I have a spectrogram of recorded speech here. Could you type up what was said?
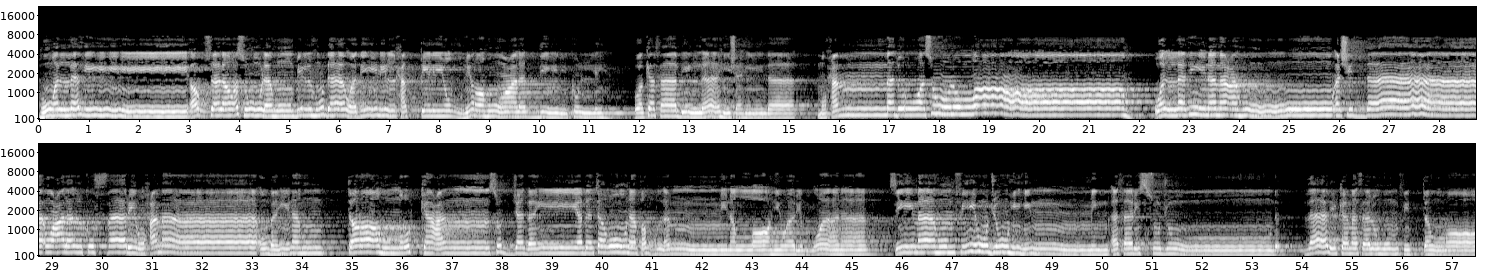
هو الذي أرسل رسوله بالهدى ودين الحق ليظهره على الدين كله وكفى بالله شهيدا. محمد رسول الله والذين معه أشداء الكفار رحماء بينهم تراهم ركعا سجدا يبتغون فضلا من الله ورضوانا سيماهم في وجوههم من أثر السجود ذلك مثلهم في التوراه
